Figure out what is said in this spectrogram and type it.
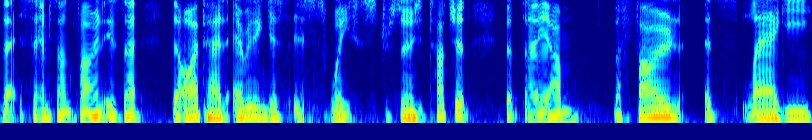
that Samsung phone, is that the iPad everything just is sweet as soon as you touch it, but the um the phone it's laggy,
